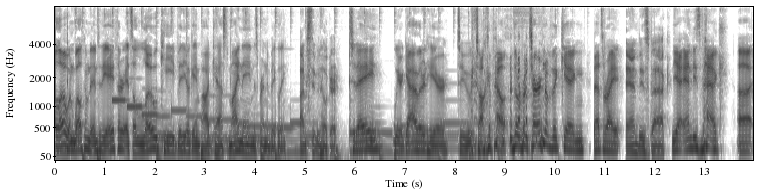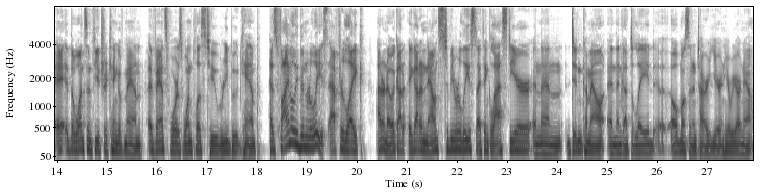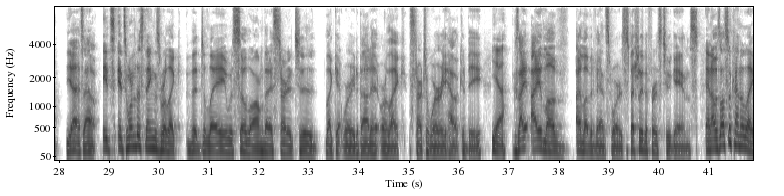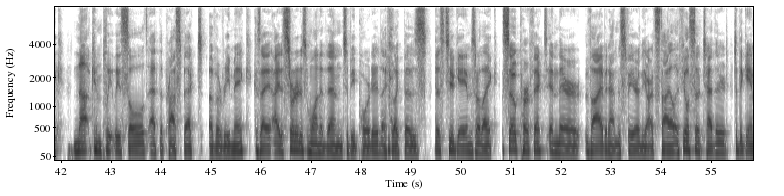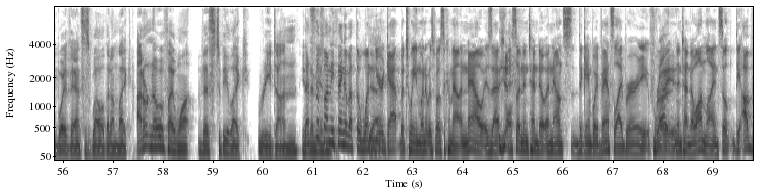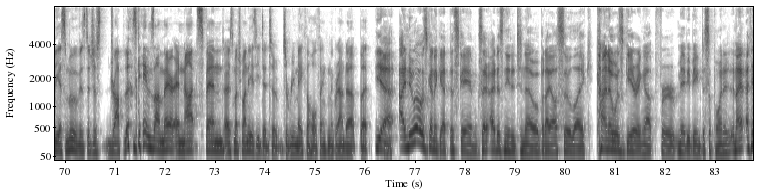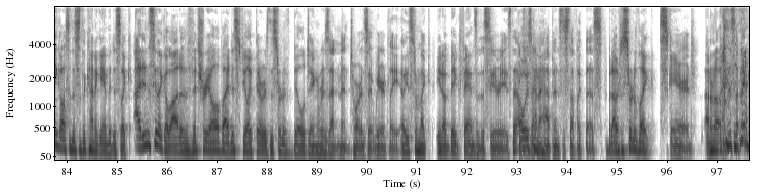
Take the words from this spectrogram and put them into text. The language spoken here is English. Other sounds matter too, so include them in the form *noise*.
Hello and welcome to Into the Aether. It's a low key video game podcast. My name is Brendon Bigley. I'm Stephen Hilger. Today, we are gathered here to talk *laughs* about the return of the king. That's right. Andy's back. Yeah, Andy's back. Uh, eh, the once and future King of Man, Advance Wars 1 plus 2 Reboot Camp, has finally been released after like I don't know. It got it got announced to be released, I think, last year, and then didn't come out, and then got delayed uh, almost an entire year, and here we are now. Yeah, it's out. It's it's one of those things where like the delay was so long that I started to like get worried about it, or like start to worry how it could be. Yeah, because I I love I love Advance Wars, especially the first two games, and I was also kind of like not completely sold at the prospect of a remake because I, I just sort of just wanted them to be ported. I feel like those those two games are like so perfect in their vibe and atmosphere and the art style. It feels so tethered to the Game Boy Advance as well that I'm like, I don't know if I want this to be like redone. You That's the mean? funny thing about the one yeah. year gap between when it was supposed to come out and now is that *laughs* yeah. also Nintendo announced the Game Boy Advance library for right. Nintendo Online. So the obvious move is to just drop *laughs* those games on there and not spend as much money as you did to, to remake the whole thing from the ground up. But yeah, yeah. I knew I was going to get this game because I, I, just needed to know, but I also like kind of was gearing up for maybe being disappointed. And I, I think also this is the kind of game that just like, I didn't see like a lot of vitriol, but I just feel like there was this sort of building resentment towards towards it weirdly, at least from like, you know, big fans of the series. That always kind of happens to stuff like this. But I was just sort of like scared I don't know *laughs* something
